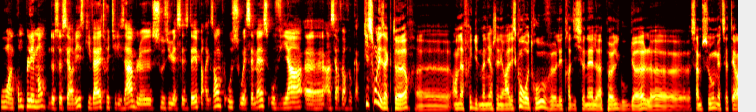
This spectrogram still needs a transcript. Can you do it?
ou un complément de ce service qui va être utilisable sous USSD par exemple ou sous SMS ou via euh, un serveur vocal. Qui sont les acteurs euh, en Afrique d'une manière générale? Est-ce qu'on retrouve les traditionnels Apple, Google, euh, Samsung, etc.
